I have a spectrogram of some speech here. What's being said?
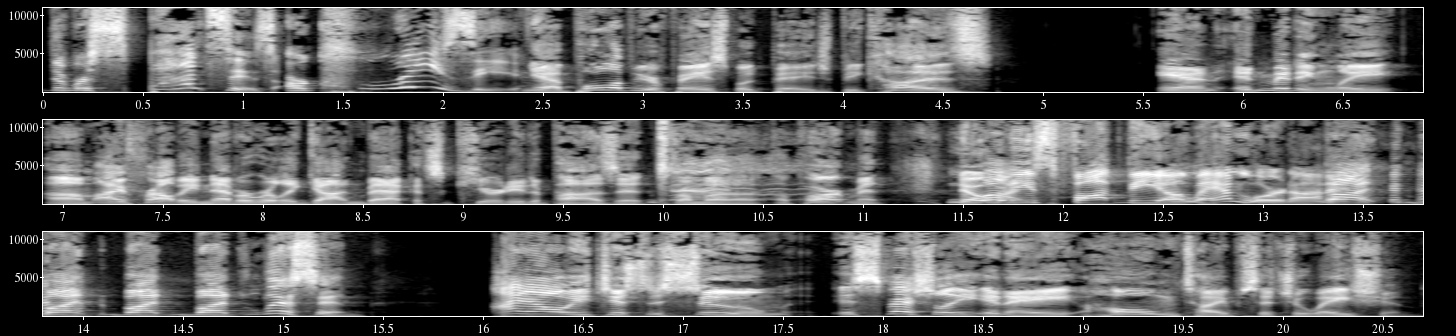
the responses are crazy. yeah, pull up your Facebook page because, and admittingly, um, I've probably never really gotten back a security deposit from a apartment. Nobody's fought the uh, landlord on it. but but but but listen i always just assume especially in a home type situation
